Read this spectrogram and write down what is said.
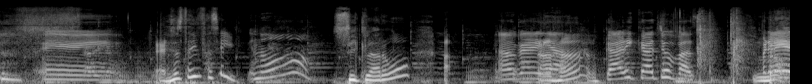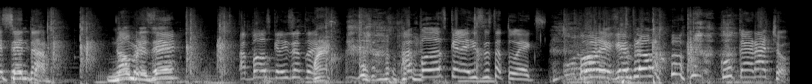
sí. Eh, Ese está bien fácil. No. Sí, claro. Ah, Ok, Ajá. ya. Cari Cachufas. no. Presenta. Nombres de. Apodos que le dices a tu ex. Apodos que le dices a tu ex. Por ejemplo, cucaracho.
